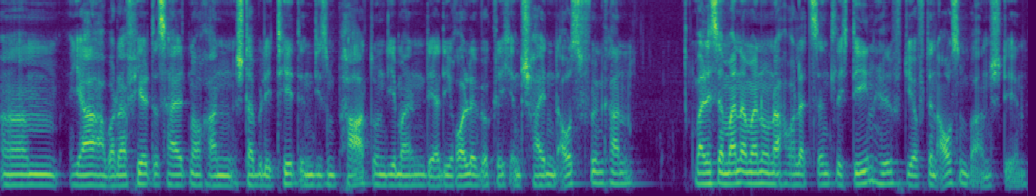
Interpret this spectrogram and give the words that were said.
Ähm, ja, aber da fehlt es halt noch an Stabilität in diesem Part und jemanden, der die Rolle wirklich entscheidend ausfüllen kann. Weil es ja meiner Meinung nach auch letztendlich denen hilft, die auf den Außenbahnen stehen.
